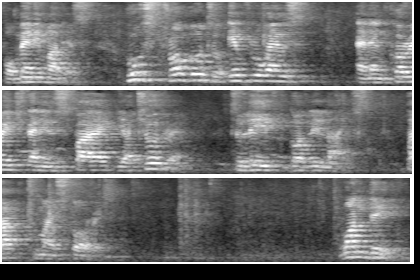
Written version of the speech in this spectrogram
for many mothers. who struggle to influence and encourage and inspire their children to live godly lives. Back to my story. One day,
